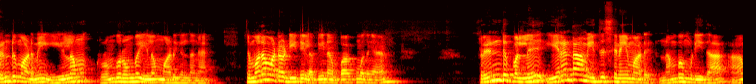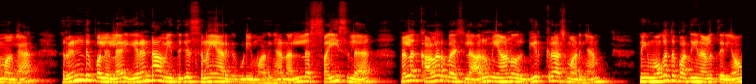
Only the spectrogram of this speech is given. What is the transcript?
ரெண்டு மாடுமே இளம் ரொம்ப ரொம்ப இளம் மாடுகள் தாங்க இந்த மொதல் மாட்டோட டீட்டெயில் அப்படின்னு நம்ம பார்க்கும்போதுங்க ரெண்டு பல்லு இரண்டாம் ஈத்து சினை மாடு. நம்ப முடியுதா? ஆமாங்க. ரெண்டு பல்லில் இரண்டாம் ஈத்துக்கு சினையாக இருக்கக்கூடிய மாடுங்க. நல்ல சைஸில் நல்ல கலர் பேட்சில் அருமையான ஒரு கிர்கிராஸ் மாடுங்க. நீங்கள் முகத்தை பார்த்தீங்கனாலும் தெரியும்.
